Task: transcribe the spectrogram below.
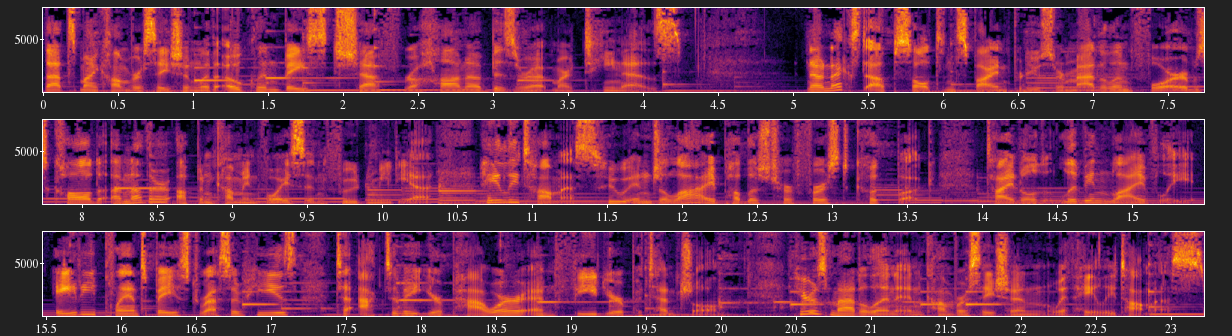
That's my conversation with Oakland based chef Rahanna Bisseret Martinez. Now, next up, Salt and Spine producer Madeline Forbes called another up and coming voice in food media, Haile Thomas, who in July published her first cookbook titled Living Lively 80 Plant Based Recipes to Activate Your Power and Feed Your Potential. Here's Madeline in conversation with Haile Thomas.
